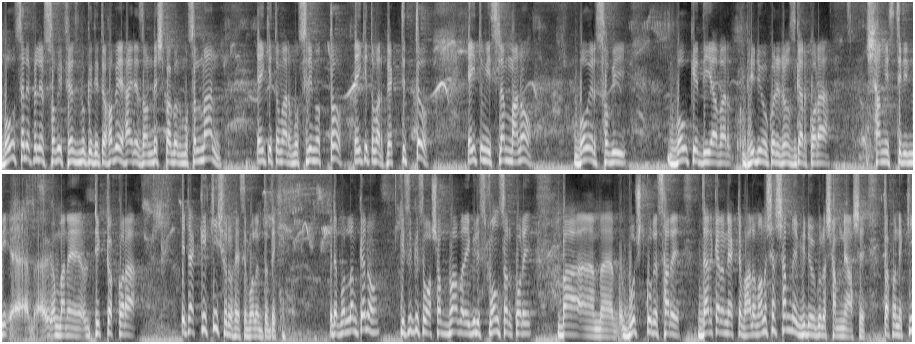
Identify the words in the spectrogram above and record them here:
বউ ছেলে ফেলের ছবি ফেসবুকে দিতে হবে। হায় রে জন্ডেশ পাগল মুসলমান, এই কি তোমার মুসলিমত্ব? এই কি তোমার ব্যক্তিত্ব? এই তুমি ইসলাম মানো? বউয়ের ছবি, বউকে দিয়ে আবার ভিডিও করে রোজগার করা স্বামী স্ত্রী মানে টিকটক করা, এটা কি কি শুরু হয়েছে বলেন তো দেখি। এটা বললাম কেন? কিছু কিছু অসভ্য আবার এগুলি স্পন্সর করে বা বুস্ট করে ছাড়ে, যার কারণে একটা ভালো মানুষের সামনে ভিডিওগুলো সামনে আসে। তখন কি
